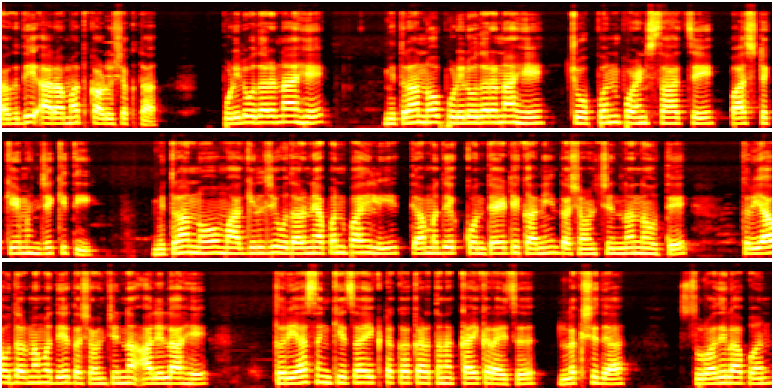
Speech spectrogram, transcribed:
अगदी आरामात काढू शकता. पुढील उदाहरण आहे मित्रांनो पुढील उदाहरण आहे चोपन्न पॉईंट सहाचे पाच टक्के म्हणजे किती? मित्रांनो मागील जी उदाहरणे आपण पाहिली त्यामध्ये कोणत्याही ठिकाणी दशांश चिन्ह नव्हते. तर या उदाहरणामध्ये दशांशचिन्ह आलेलं आहे. तर या संख्येचा एक टक्का काढताना काय करायचं? लक्ष द्या. सुरुवातीला आपण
